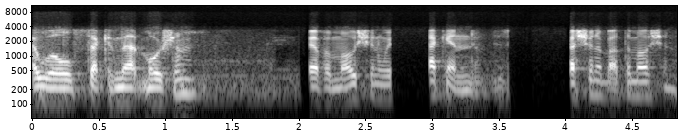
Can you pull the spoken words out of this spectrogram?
I will second that motion. We have a motion, we have a second. Is there discussion about the motion?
